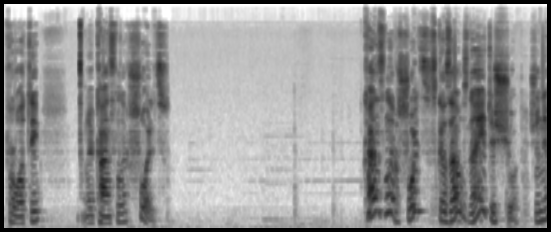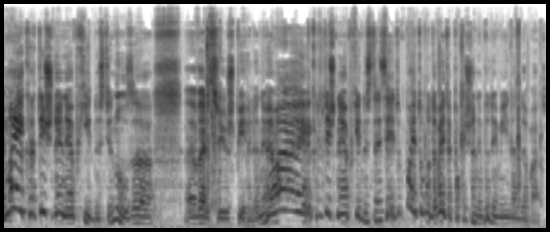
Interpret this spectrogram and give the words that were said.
проти е, канцлер Шольц. Канцлер Шольц сказав, знаєте що? Що немає критичної необхідності. Ну, за е, версією Шпігеля, немає критичної необхідності на цій допомогі, тому давайте поки що не будемо її надавати.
